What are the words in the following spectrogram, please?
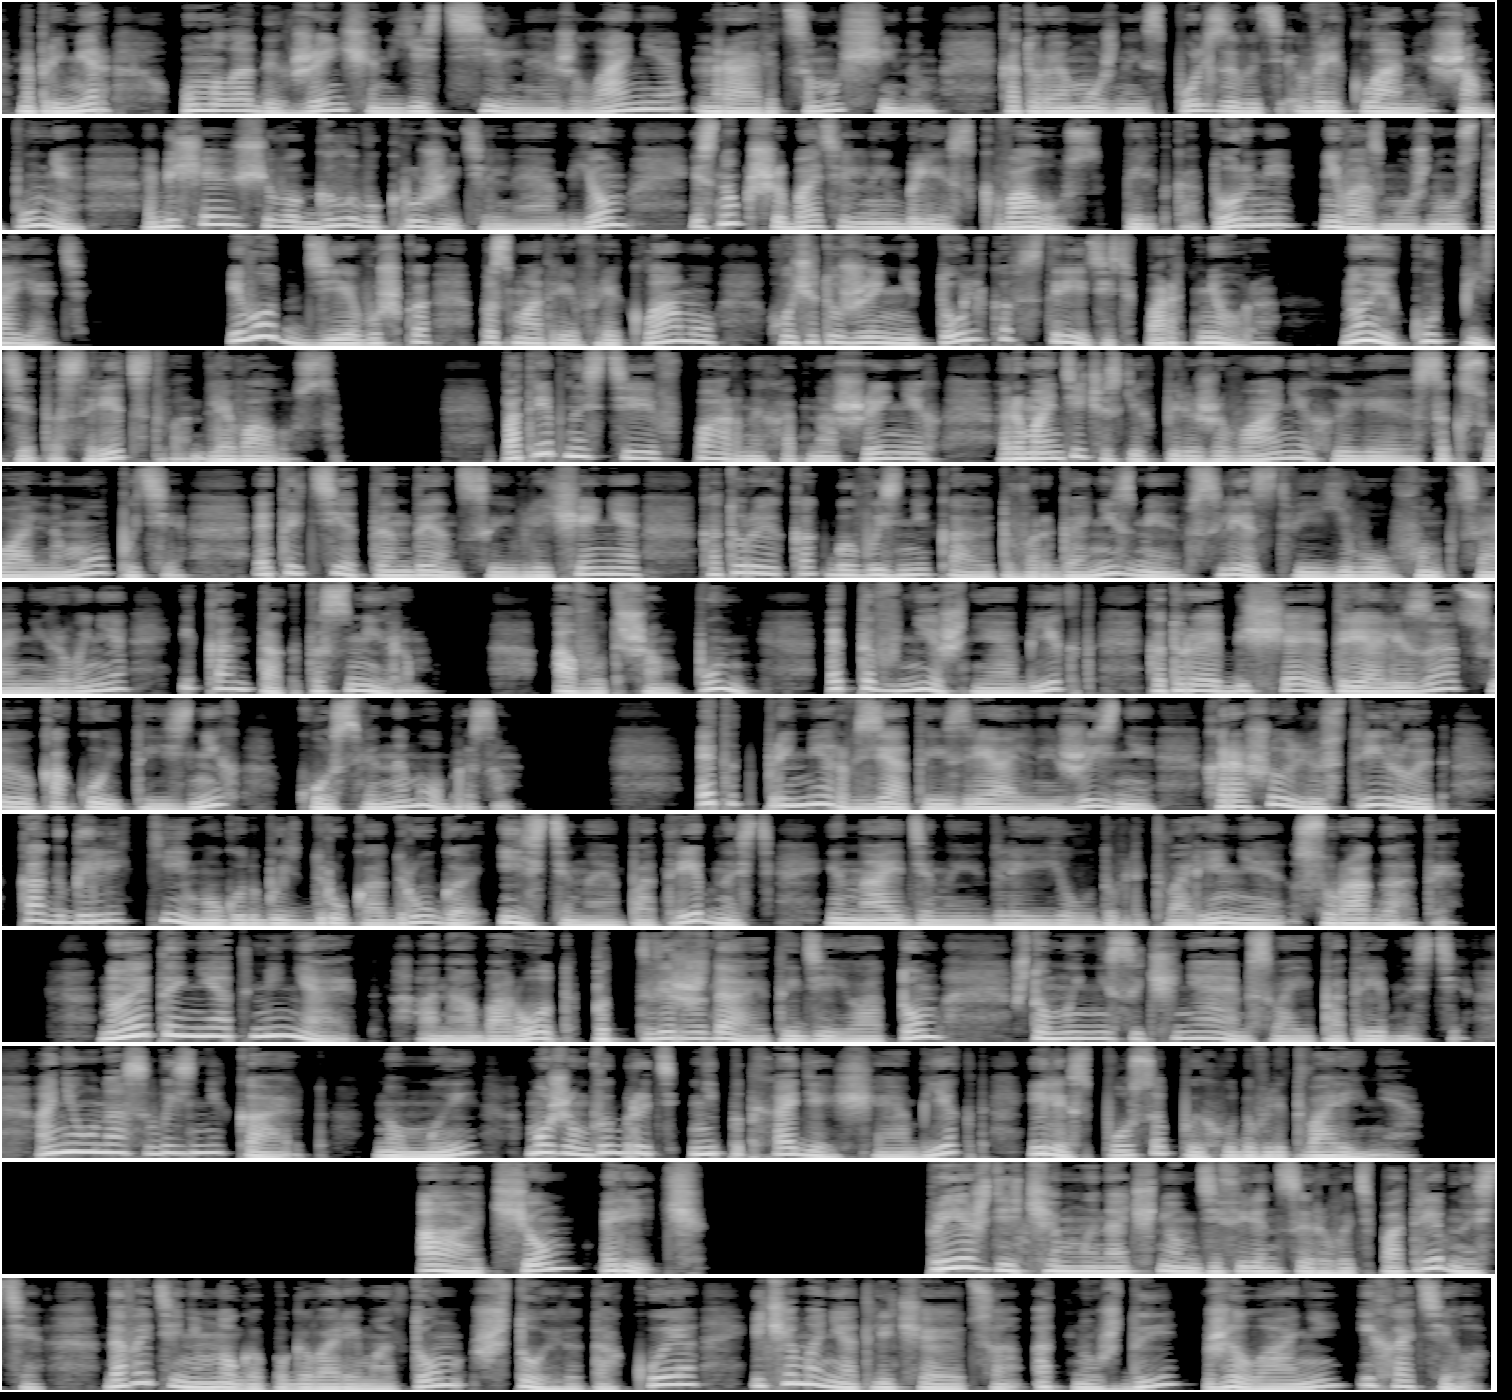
Например, у молодых женщин есть сильное желание нравиться мужчинам, которое можно использовать в рекламе шампуня, обещающего головокружительный объем и сногсшибательный блеск волос, перед которыми невозможно устоять. И вот девушка, посмотрев рекламу, хочет уже не только встретить партнера, но и купить это средство для волос. Потребности в парных отношениях, романтических переживаниях или сексуальном опыте — это те тенденции и влечения, которые как бы возникают в организме вследствие его функционирования и контакта с миром. А вот шампунь — это внешний объект, который обещает реализацию какой-то из них косвенным образом. Этот пример, взятый из реальной жизни, хорошо иллюстрирует, как далеки могут быть друг от друга истинная потребность и найденные для ее удовлетворения суррогаты. Но это не отменяет, а наоборот подтверждает идею о том, что мы не сочиняем свои потребности, они у нас возникают, но мы можем выбрать неподходящий объект или способ их удовлетворения. А о чем речь? Прежде чем мы начнем дифференцировать потребности, давайте немного поговорим о том, что это такое и чем они отличаются от нужды, желаний и хотелок.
